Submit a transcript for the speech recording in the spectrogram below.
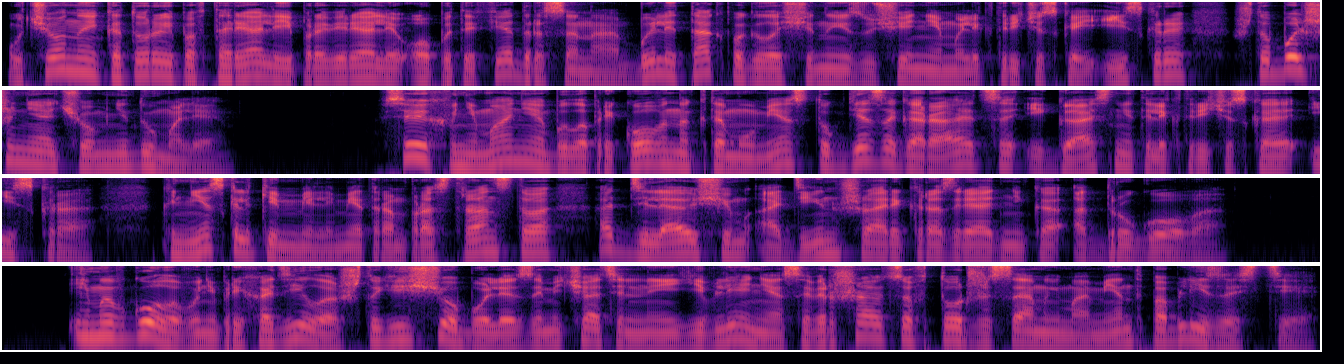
Ученые, которые повторяли и проверяли опыты Федерсона, были так поглощены изучением электрической искры, что больше ни о чем не думали. Все их внимание было приковано к тому месту, где загорается и гаснет электрическая искра, к нескольким миллиметрам пространства, отделяющим один шарик разрядника от другого. Им и в голову не приходило, что еще более замечательные явления совершаются в тот же самый момент поблизости.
